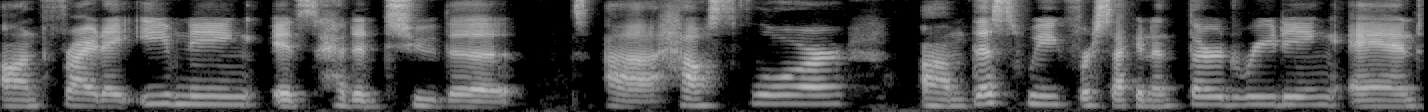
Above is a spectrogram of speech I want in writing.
on Friday evening. It's headed to the uh, House floor um, this week for second and third reading. And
